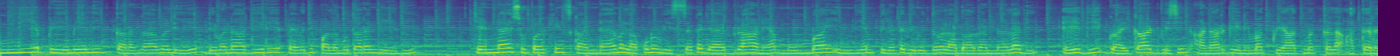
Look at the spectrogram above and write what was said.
ඉන්දිය ප්‍රේමේලික් තරඟාවලයේ දෙවනාදීරයේ පැවති පළමු තරගයේදී චෙන්නයි සුපර්කින්ස් කණ්ඩෑම ලකුණු විස්සක ජයග්‍රහණයක් මුම්බයි ඉන්දියම් පිළට විරුද්ධව ලබාගන්න ලදී. එහිදී ගයිකාඩ් විසින් අනර්ග ඉනිමක් ක්‍රියාත්ම කළ අතර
